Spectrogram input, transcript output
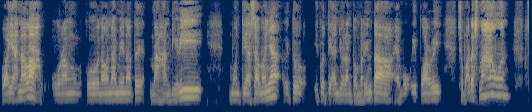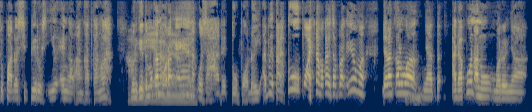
wayahna lah urang uh, naon namina teh nahan diri. Mun tiasa itu ikuti anjuran pemerintah MUI Polri supados naon supados si virus ieu enggal angkat kang lah. Mun kitu mah kan Amin, orang amin, enak usaha deh tupo deui abi tara tupo ayeuna maka saprak ieu mah jarang keluar. Nyata adapun anu merenya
